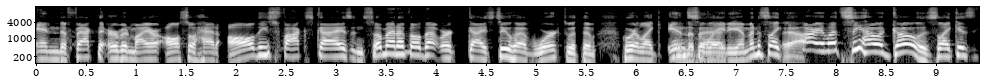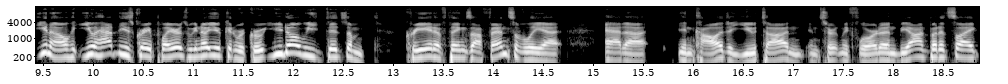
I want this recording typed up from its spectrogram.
and the fact that Urban Meyer also had all these Fox guys and some NFL Network guys too who have worked with him who are like In insulating bag. him. And it's like, Yeah. all right, let's see how it goes. Like, is you know, you had these great players. We know you can recruit. You know, we did some creative things offensively at at uh in college at Utah and, and certainly Florida and beyond. But it's like,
